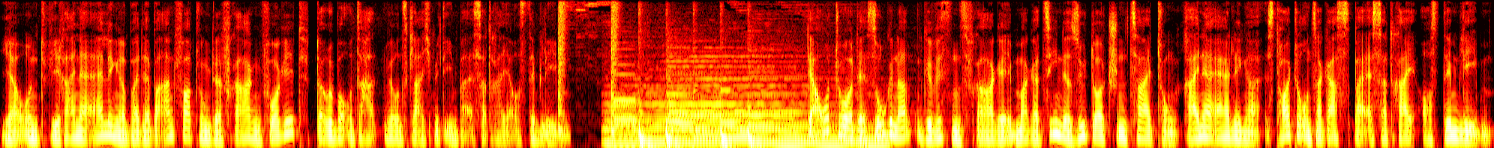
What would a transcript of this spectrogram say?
Ja, und wie Rainer Erlinger bei der Beantwortung der Fragen vorgeht, darüber unterhalten wir uns gleich mit ihm bei SA3 aus dem Leben. Der Autor der sogenannten Gewissensfrage im Magazin der Süddeutschen Zeitung, Rainer Erlinger, ist heute unser Gast bei SA3 aus dem Leben.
